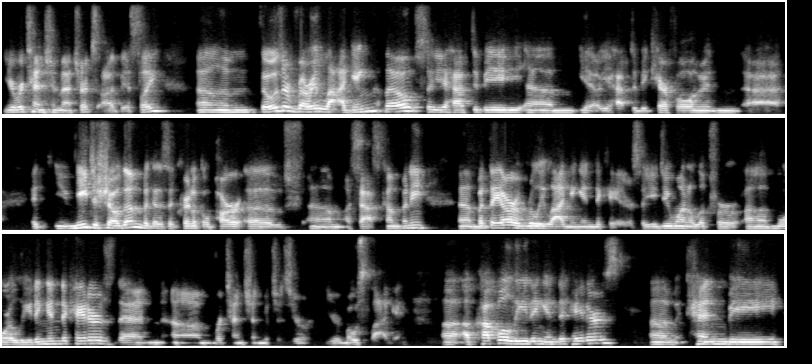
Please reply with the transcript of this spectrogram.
your retention metrics obviously um, those are very lagging though so you have to be um, you know you have to be careful I mean, uh, it, you need to show them because it's a critical part of um, a SaaS company. Um, but they are really lagging indicators. So you do want to look for uh, more leading indicators than um, retention, which is your your most lagging. Uh, a couple leading indicators um, can be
